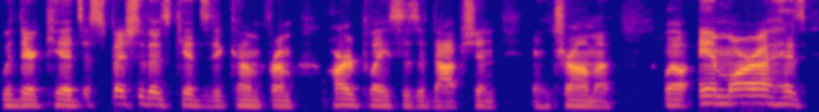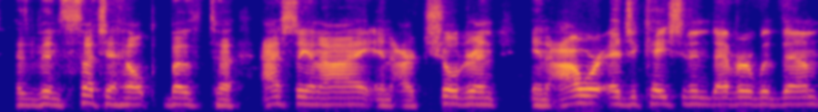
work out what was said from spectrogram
with their kids, especially those kids that come from hard places, adoption, and trauma. Well, Ann Maura has has been such a help both to Ashley and I and our children in our education endeavor with them.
